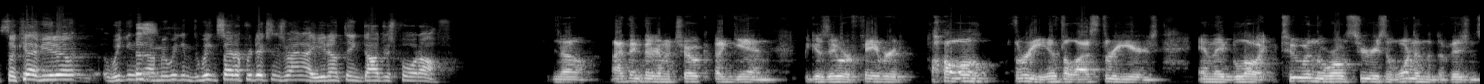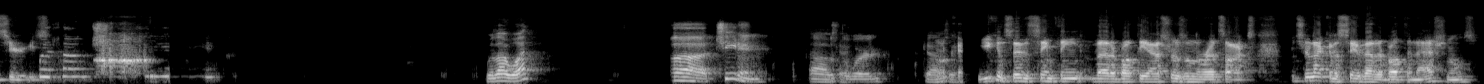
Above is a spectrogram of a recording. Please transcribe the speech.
so Kev, you don't. We can. I mean, we can. We can start our predictions right now. You don't think Dodgers pull it off? No, I think they're going to choke again because they were favored all three of the last three years, and they blow it. Two in the World Series and one in the Division Series. Without Without what? uh, cheating Oh, was the word. Gotcha. Okay, you can say the same thing that about the Astros and the Red Sox, but you're not going to say that about the Nationals.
